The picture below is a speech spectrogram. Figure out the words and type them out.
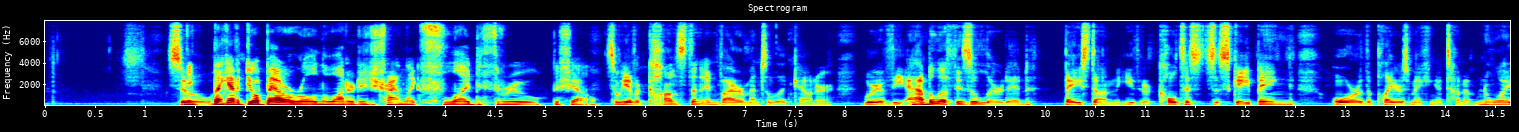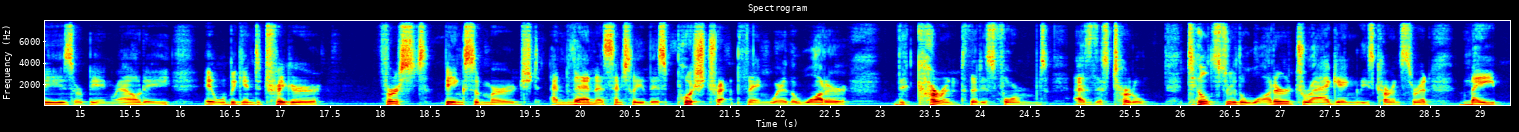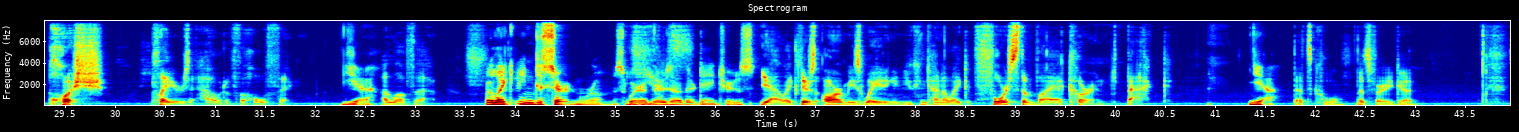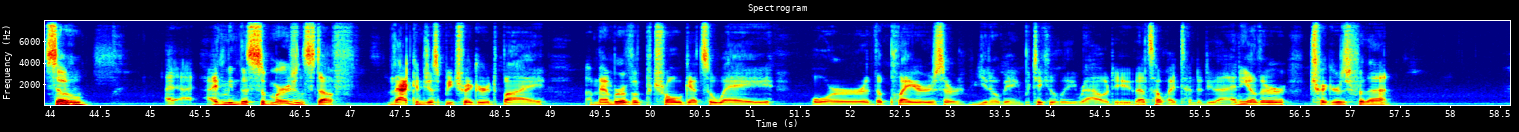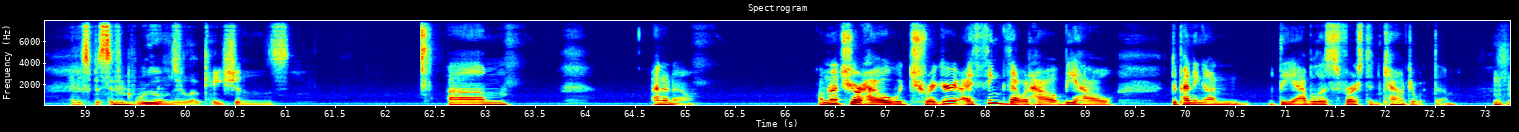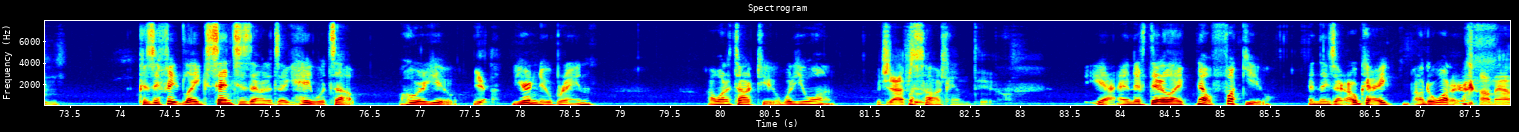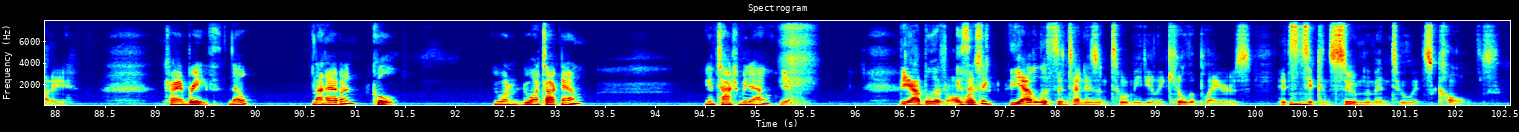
So like have it do a barrel roll in the water to just try and like flood through the shell. so we have a constant environmental encounter where if the Mhm. aboleth is alerted based on either cultists escaping or the players making a ton of noise or being rowdy, it will begin to trigger first being submerged and then essentially this push trap thing where the water the current that is formed as this turtle tilts through the water dragging these currents through it may push players out of the whole thing. Yeah. i love that. Or like into certain rooms where there's other dangers. yeah like there's armies waiting and you can kind of like force them via current back. Yeah. that's cool. That's very good. So Mhm. I, I- I mean the submersion stuff that can just be triggered by a member of a patrol gets away or the players are you know being particularly rowdy. That's how i tend to do that. Any other triggers for that any specific Hmm. rooms or locations Um I don't know. I'm not sure how it would trigger. I think that would how be how depending on the aboleth's first encounter with them. mm-hmm. Cuz if it like senses them and it's like, "Hey, what's up? Who are you?" Yeah. You're new brain. I want to talk to you. What do you want? which it absolutely can do Yeah, and if they're like, "No, fuck you." And then he's like, okay, underwater. I'm outie. Try and breathe. Nope. Not happening? Cool. You want to you want to talk now? You can talk to me now? Yeah. The aboleth almost think- the aboleth's intent isn't to immediately kill the players. It's Mhm. to consume them into its cult.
